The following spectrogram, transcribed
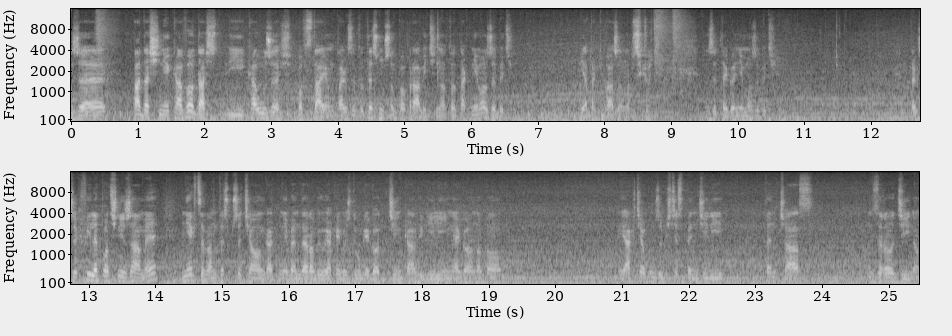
że pada śnieg, a woda i kałuże powstają, także to też muszą poprawić. No to tak nie może być. Ja tak uważam na przykład, że tego nie może być. Także chwilę podśnieżamy. Nie chcę wam też przeciągać, nie będę robił jakiegoś długiego odcinka wigilijnego, no bo ja chciałbym, żebyście spędzili ten czas z rodziną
